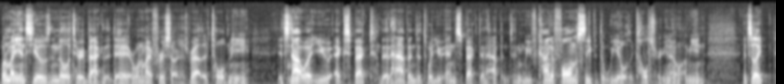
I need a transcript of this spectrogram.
one of my NCOs in the military back in the day, or one of my first sergeants rather, told me it's not what you expect that happens; it's what you inspect that happens. And we've kind of fallen asleep at the wheel as a culture. You know, I mean, it's like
